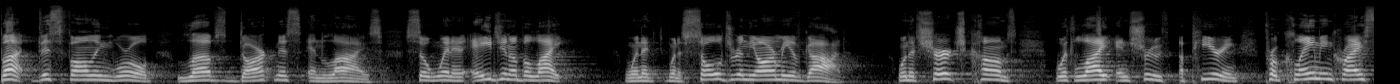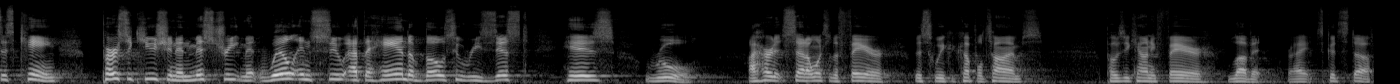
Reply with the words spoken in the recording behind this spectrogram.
But this falling world loves darkness and lies. So when an agent of the light, when a, when a soldier in the army of God, when the church comes with light and truth appearing, proclaiming Christ as king, persecution and mistreatment will ensue at the hand of those who resist his rule. I heard it said, I went to the fair this week a couple times. Posey County Fair, love it, right? It's good stuff.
